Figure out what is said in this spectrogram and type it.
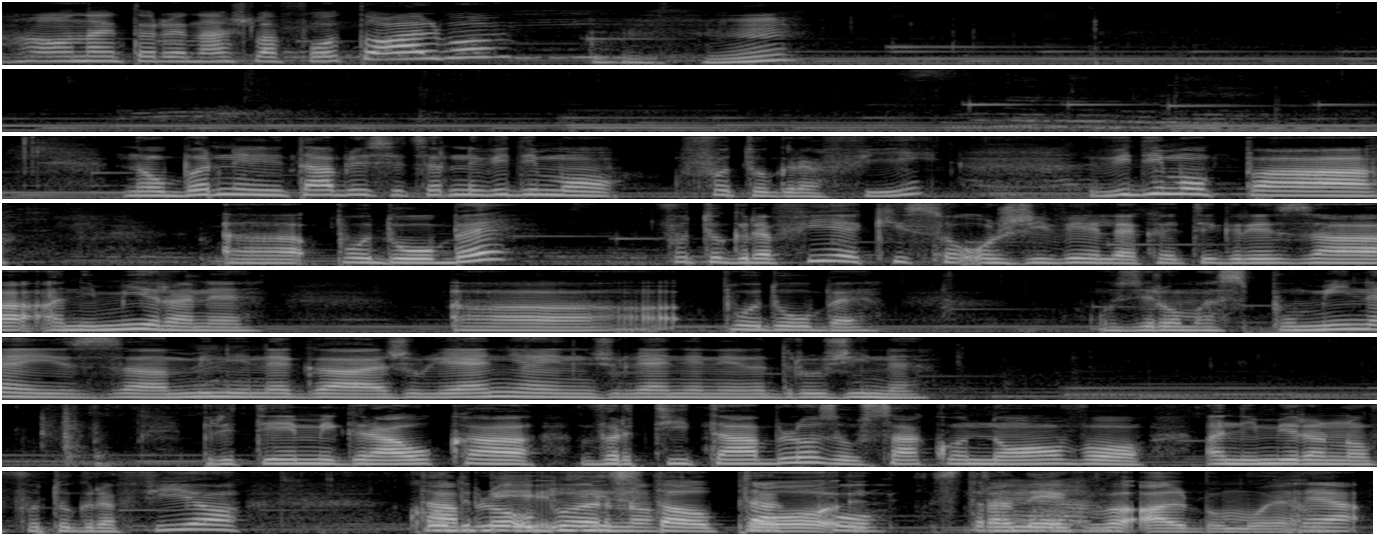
Aha, ona je torej našla fotoalbum. Mhm. Na obrnjeni tabli sicer ne vidimo fotografij, vidimo pa uh, podobe, fotografije, ki so oživele, kajti gre za animirane uh, podobe oziroma spomine iz uh, mininega življenja in življenja njene družine. Pri tem igralka vrti tablo za vsako novo animirano fotografijo. Kot bi obrno. listal po Tako. straneh v albumu. Ja. Ja.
